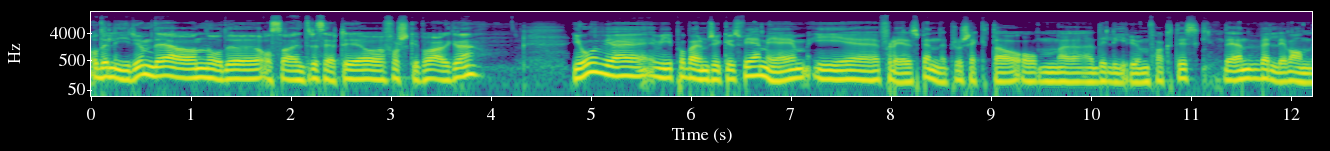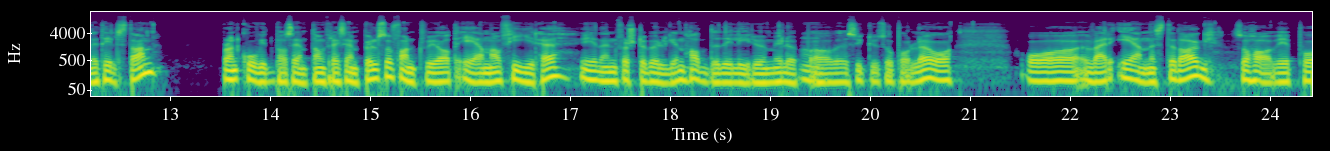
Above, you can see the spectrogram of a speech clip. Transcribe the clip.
Og delirium det er jo noe du også er interessert i å forske på, er det ikke det? Jo, vi, er, vi på Bærum sykehus vi er med i flere spennende prosjekter om eh, delirium, faktisk. Det er en veldig vanlig tilstand. Blant covid-pasientene f.eks. så fant vi jo at én av fire i den første bølgen hadde delirium i løpet mm. av sykehusoppholdet. og og hver eneste dag så har vi på,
